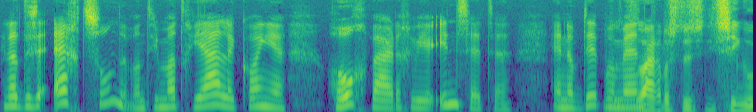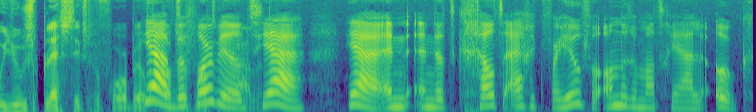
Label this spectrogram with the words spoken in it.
En dat is echt zonde, want die materialen kan je hoogwaardig weer inzetten. En op dit moment... Dat waren dus, dus die single-use plastics bijvoorbeeld? Ja, bijvoorbeeld. Ja, ja en, en dat geldt eigenlijk voor heel veel andere materialen ook.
